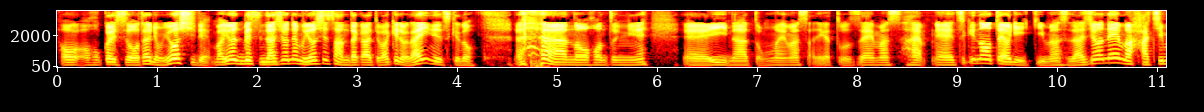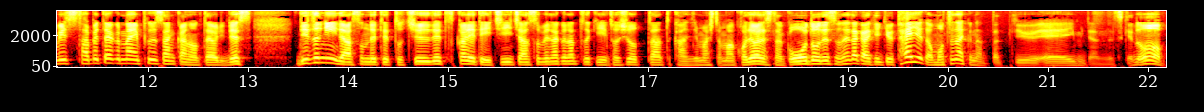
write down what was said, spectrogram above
ほ、ほっかりするお便りもよしで。まあ、よ、別にラジオでもよしさんだからってわけではないんですけど、あの、本当にね、えー、いいなと思います。ありがとうございます。はい。えー、次のお便りいきます。ラジオネームは、蜂蜜食べたくないプーさんからのお便りです。ディズニーで遊んでて途中で疲れて一日遊べなくなった時に年を取ったなと感じました。まあ、これはですね、合同ですよね。だから結局体力が持たなくなったっていう、えー、意味なんですけど、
